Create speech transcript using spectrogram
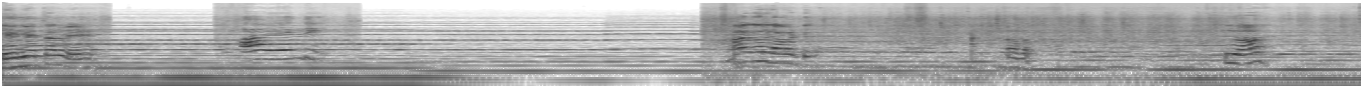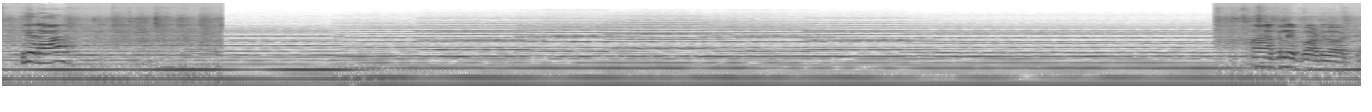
ఏం చేస్తారు ఆ ఏంది? ఆగాలి కాబట్టి. అబ్బా. ఇగో ఆకలి పాడు కాబట్టి.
